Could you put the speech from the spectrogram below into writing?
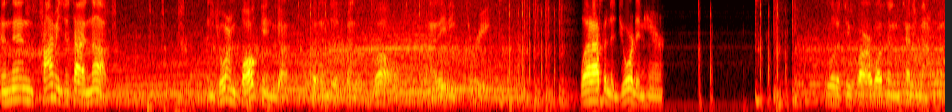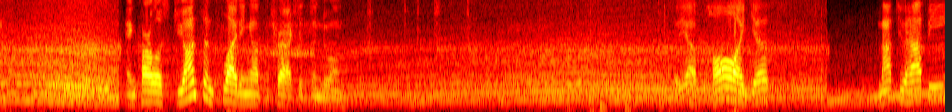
and then Tommy just had enough. And Jordan Balkin got put into the fence as well, at 83. What happened to Jordan here? A little bit too far, I wasn't intending that one. And Carlos Johnson sliding up the track gets into him. But yeah, Paul, I guess, not too happy.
